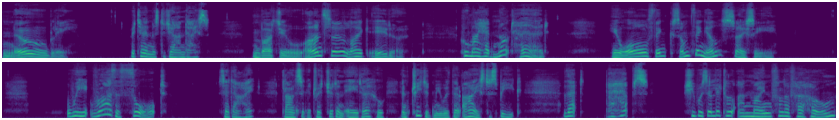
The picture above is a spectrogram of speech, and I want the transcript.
"Nobly," returned Mr. Jarndyce. "But you answer like Ada whom I had not heard. You all think something else, I see." "We rather thought," said I, glancing at Richard and Ada, who entreated me with their eyes to speak, "that perhaps she was a little unmindful of her home?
